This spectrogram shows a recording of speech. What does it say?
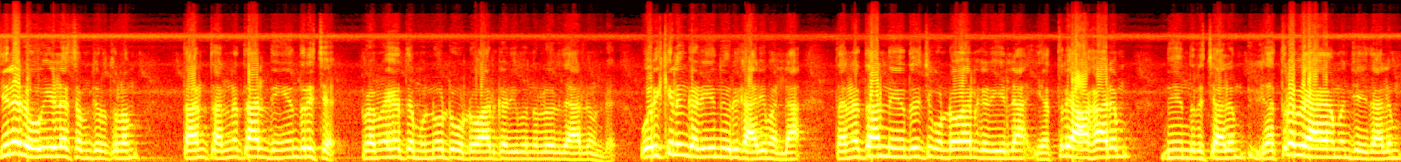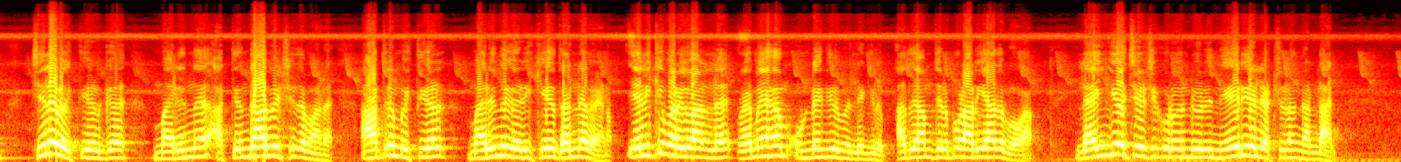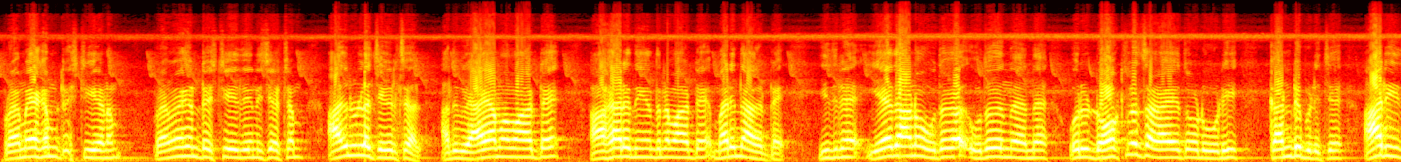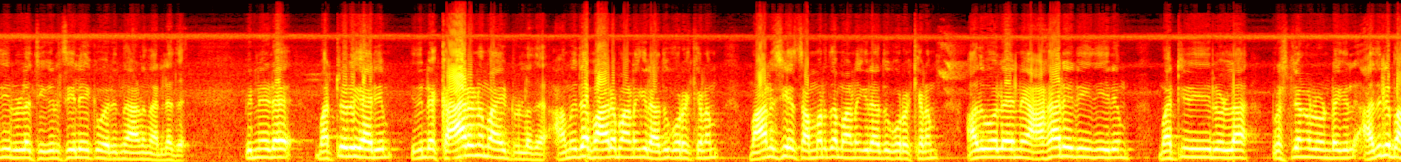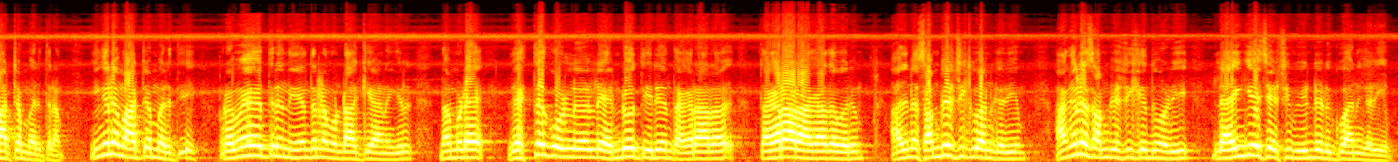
ചില രോഗികളെ സംബന്ധിച്ചിടത്തോളം താൻ തന്നെത്താൻ നിയന്ത്രിച്ച് പ്രമേഹത്തെ മുന്നോട്ട് കൊണ്ടുപോകാൻ കഴിയുമെന്നുള്ള ഒരു ധാരണയുണ്ട്. ഒരിക്കലും കഴിയുന്ന ഒരു കാര്യമല്ല. തന്നെത്താൻ നിയന്ത്രിച്ച് കൊണ്ടുപോകാൻ കഴിയില്ല. എത്ര ആഹാരം നിയന്ത്രിച്ചാലും എത്ര വ്യായാമം ചെയ്താലും ചില വ്യക്തികൾക്ക് മരുന്ന് അത്യന്താപേക്ഷിതമാണ്. അത്തരം വ്യക്തികൾ മരുന്ന് കഴിക്കുക തന്നെ വേണം. എനിക്ക് പറയുവാനുള്ള പ്രമേഹം ഉണ്ടെങ്കിലും ഇല്ലെങ്കിലും അത് നാം ചിലപ്പോൾ അറിയാതെ പോകാം. ലൈംഗിക ശേഷിക്കുറവിന്റെ ഒരു നേരിയ ലക്ഷണം കണ്ടാൽ പ്രമേഹം ടെസ്റ്റ് ചെയ്യണം. പ്രമേഹം ടെസ്റ്റ് ചെയ്തതിന് ശേഷം അതിനുള്ള ചികിത്സകൾ. അത് വ്യായാമമാകട്ടെ ആഹാര നിയന്ത്രണമാകട്ടെ മരുന്നാകട്ടെ. ഇതിന് ഏതാണോ ഉതക ഉതകുന്നതെന്ന് ഒരു ഡോക്ടറുടെ സഹായത്തോടു കൂടി കണ്ടുപിടിച്ച് ആ രീതിയിലുള്ള ചികിത്സയിലേക്ക് വരുന്നതാണ് നല്ലത്. പിന്നീട് മറ്റൊരു കാര്യം ഇതിന്റെ കാരണമായിട്ടുള്ളത് അമിത ഭാരമാണെങ്കിൽ അത് കുറയ്ക്കണം മാനസിക സമ്മർദ്ദമാണെങ്കിൽ അത് കുറയ്ക്കണം അതുപോലെ തന്നെ ആഹാര രീതിയിലും മറ്റു രീതിയിലുള്ള പ്രശ്നങ്ങളുണ്ടെങ്കിൽ അതിൽ മാറ്റം വരുത്തണം. ഇങ്ങനെ മാറ്റം വരുത്തി പ്രമേഹത്തിന് നിയന്ത്രണം ഉണ്ടാക്കുകയാണെങ്കിൽ നമ്മുടെ രക്തക്കൊള്ളുകളുടെ എൻഡോത്തീരിയം തകരാറ് തകരാറാകാതെ വരും അതിനെ സംരക്ഷിക്കുവാൻ കഴിയും. അങ്ങനെ സംരക്ഷിക്കുന്ന വഴി ലൈംഗിക ശേഷി വീണ്ടെടുക്കുവാനും കഴിയും.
